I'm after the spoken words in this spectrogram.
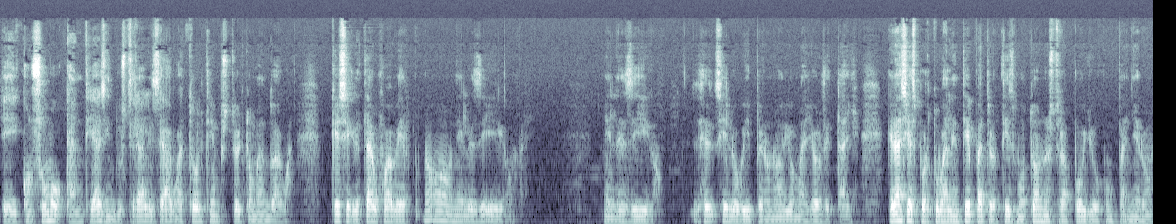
eh, consumo cantidades industriales de agua, todo el tiempo estoy tomando agua. ¿Qué secretario fue a ver? No, ni les digo, hombre. Ni les digo. Sí, lo vi, pero no dio mayor detalle. Gracias por tu valentía y patriotismo, todo nuestro apoyo, compañero.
